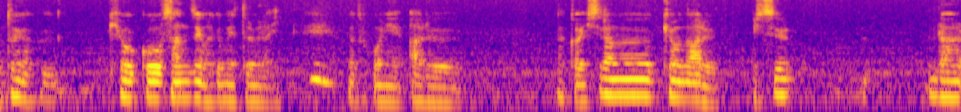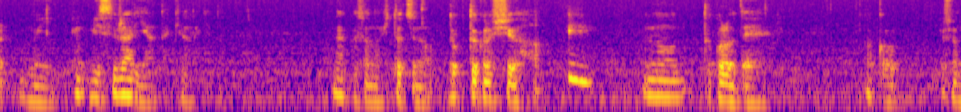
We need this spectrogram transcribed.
ね。とにかく標高 3500m ぐらいうん。のところにあるなんかイスラム教のあるイスラムイイスラリアンだっけなんだっけな。なんかその一つの独特の宗派うん。のところでなんかその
